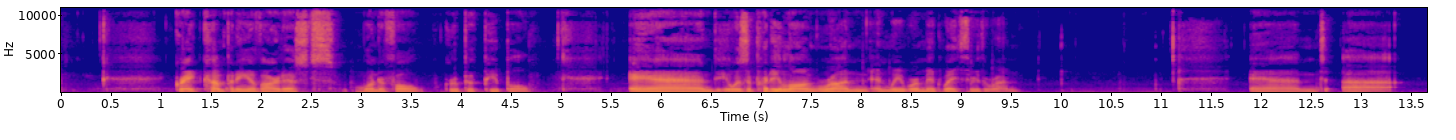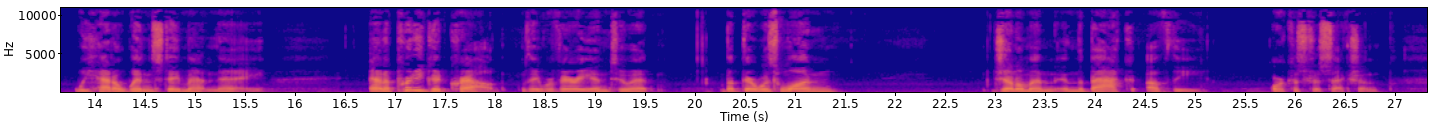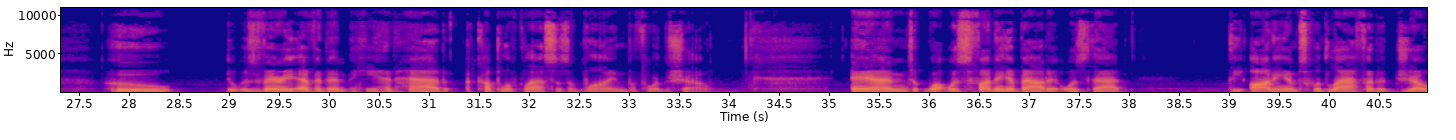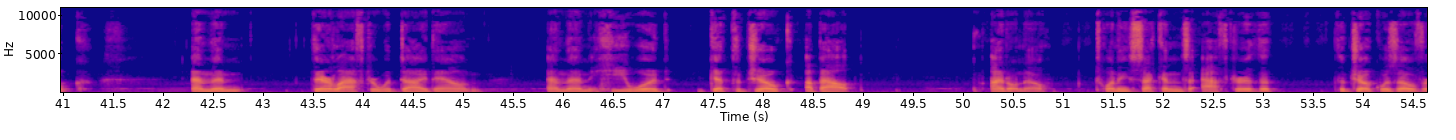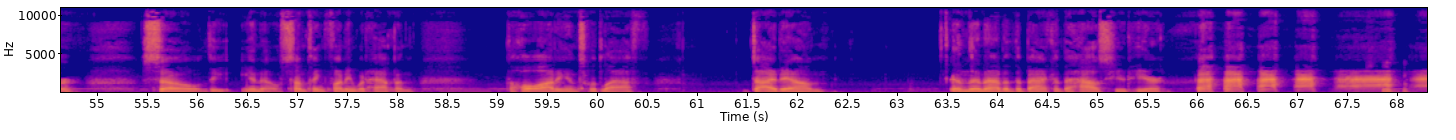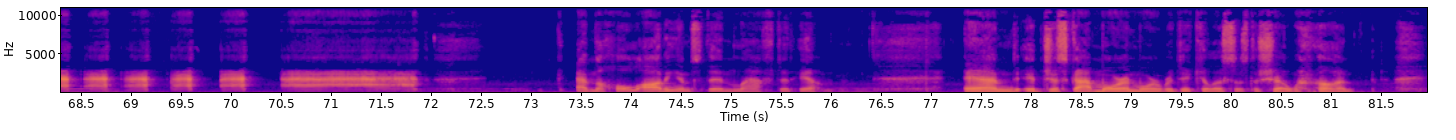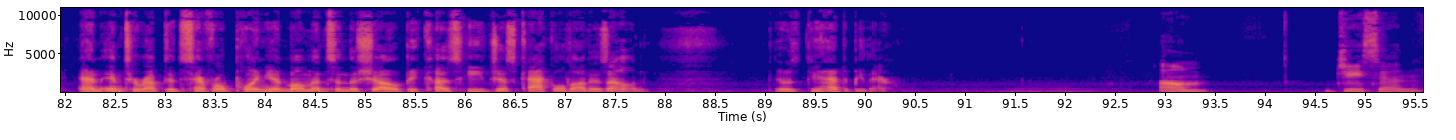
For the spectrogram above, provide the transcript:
Great company of artists, wonderful group of people, and it was a pretty long run, and we were midway through the run. And uh, we had a Wednesday matinee and a pretty good crowd. They were very into it. But there was one gentleman in the back of the orchestra section who it was very evident he had had a couple of glasses of wine before the show. And what was funny about it was that the audience would laugh at a joke and then their laughter would die down and then he would get the joke about I don't know 20 seconds after the the joke was over. So the you know something funny would happen. The whole audience would laugh die down and then out of the back of the house you'd hear and the whole audience then laughed at him and it just got more and more ridiculous as the show went on and interrupted several poignant moments in the show because he just cackled on his own it was you had to be there Um, Jason,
